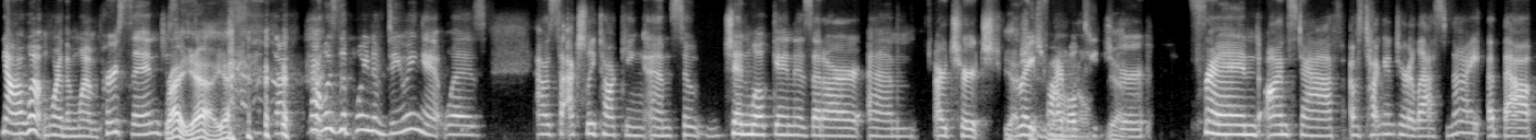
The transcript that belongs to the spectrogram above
Now I want more than one person. right. Yeah. Yeah. that, that, was the point of doing it was I was actually talking. Um, so Jen Wilkin is at our, um, our church, yeah, great Bible phenomenal. teacher, yeah. friend on staff. I was talking to her last night about,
